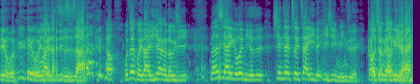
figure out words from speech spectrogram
因为我因为我会带他去自杀，然后我再回答一样的东西。然后下一个问题就是，现在最在意的异性名字，高雄港女孩。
